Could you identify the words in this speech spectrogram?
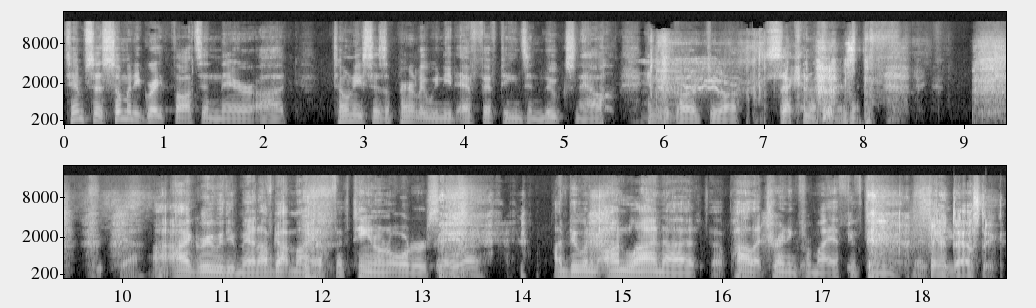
Tim says so many great thoughts in there. Uh, Tony says apparently we need F-15s and nukes now in regard to our second amendment. yeah, I, I, agree with you, man. I've got my F-15 on order, so uh, I'm doing an online uh, uh pilot training for my F-15. Fantastic.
